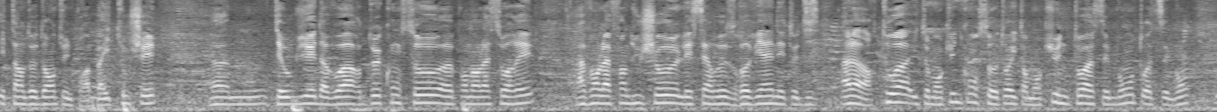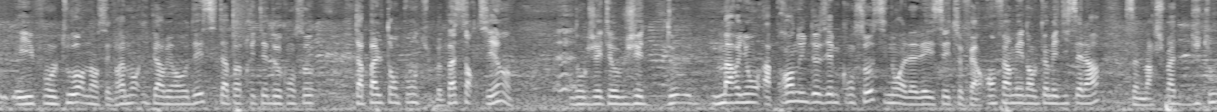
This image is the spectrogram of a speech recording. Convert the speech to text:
éteins dedans, tu ne pourras pas y toucher. Euh, t'es obligé d'avoir deux consos euh, pendant la soirée. Avant la fin du show, les serveuses reviennent et te disent Alors, toi, il te manque une conso, toi, il t'en manque une, toi, c'est bon, toi, c'est bon. Et ils font le tour. Non, c'est vraiment hyper bien rodé. Si t'as pas pris tes deux consos, t'as pas le tampon, tu peux pas sortir. Donc j'ai été obligé de Marion à prendre une deuxième conso, sinon elle allait essayer de se faire enfermer dans le comédie. Ça ne marche pas du tout.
